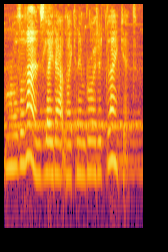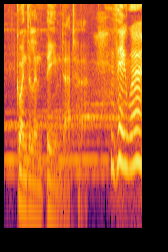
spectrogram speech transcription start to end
Were all the lands laid out like an embroidered blanket? Gwendoline beamed at her. They were.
